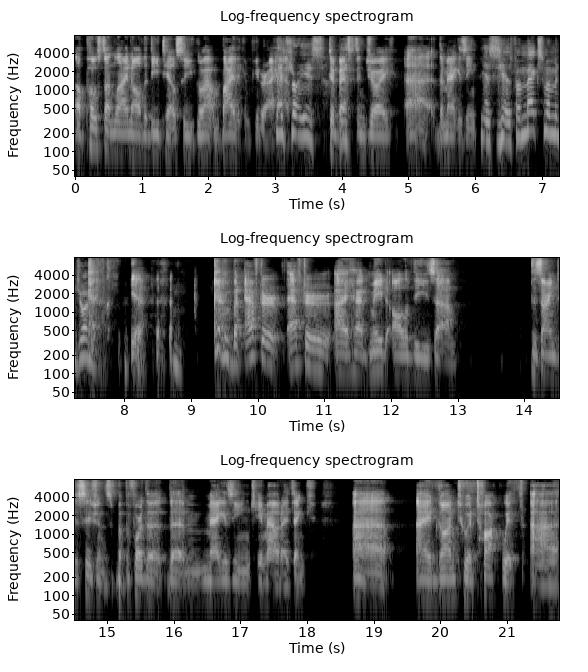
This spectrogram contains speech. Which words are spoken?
I'll post online all the details so you can go out and buy the computer I have That's right. Yes. to best enjoy uh, the magazine. Yes. Yes. For maximum enjoyment. Yeah. but after after I had made all of these um, design decisions, but before the the magazine came out, I think uh, I had gone to a talk with uh,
